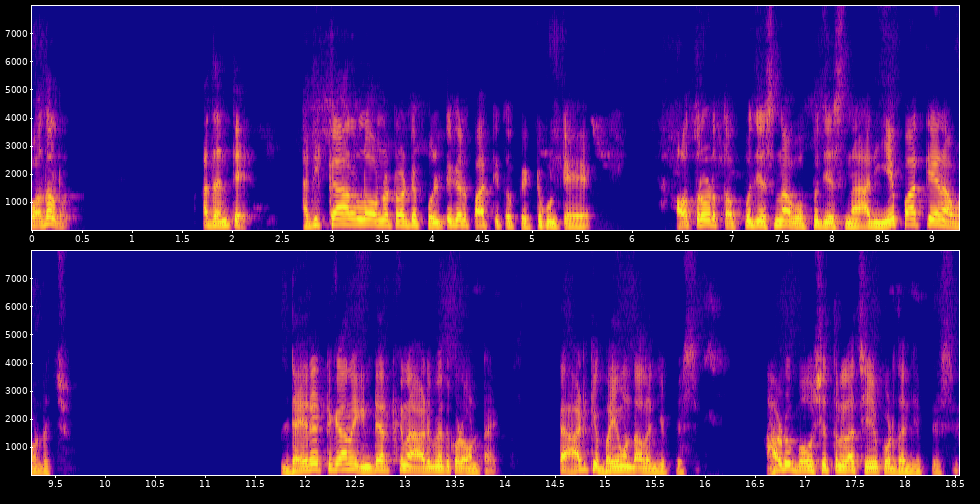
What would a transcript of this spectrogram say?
వదలరు. అదంతే. అధికారంలో ఉన్నటువంటి పొలిటికల్ పార్టీతో పెట్టుకుంటే అవతలోడు తప్పు చేసినా ఒప్పు చేసినా అది ఏ పార్టీ అయినా ఉండొచ్చు. డైరెక్ట్గాను ఇండైరెక్ట్గాను ఆడి మీద కూడా ఉంటాయి. అంటే ఆడికి భయం ఉండాలని చెప్పేసి. ఆడు భవిష్యత్తులో ఇలా చేయకూడదని చెప్పేసి.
